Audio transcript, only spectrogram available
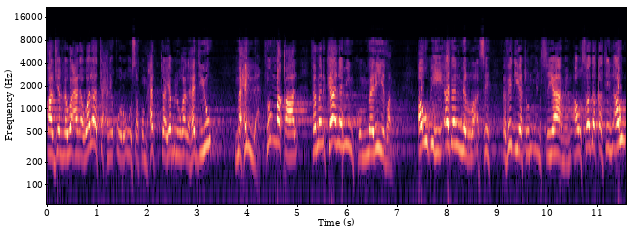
قال جل وعلا ولا تحلقوا رؤوسكم حتى يبلغ الهدي محله ثم قال فمن كان منكم مريضا أو به أذى من رأسه ففدية من صيام أو صدقة أو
